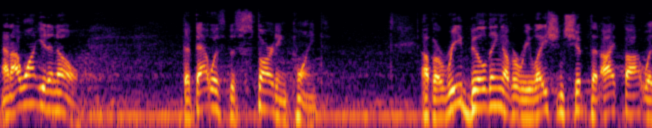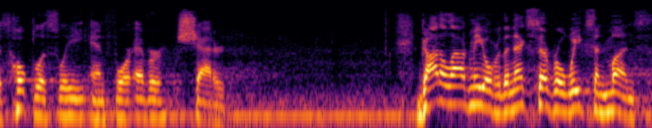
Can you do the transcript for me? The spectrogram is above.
And I want you to know that that was the starting point of a rebuilding of a relationship that I thought was hopelessly and forever shattered. God allowed me over the next several weeks and months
